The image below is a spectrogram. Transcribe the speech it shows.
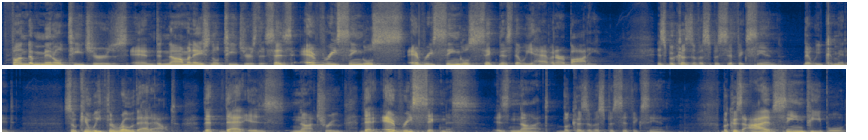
fundamental teachers and denominational teachers that says every single, every single sickness that we have in our body is because of a specific sin that we've committed. So, can we throw that out? That that is not true. That every sickness is not because of a specific sin. Because I have seen people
